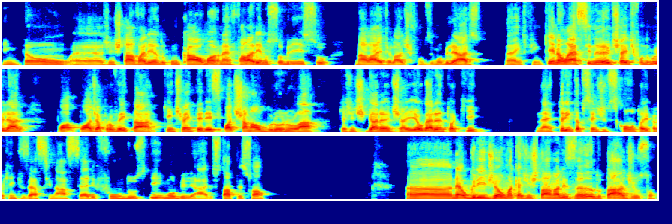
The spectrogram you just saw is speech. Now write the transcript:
Então é, a gente está avaliando com calma, né? Falaremos sobre isso na live lá de fundos imobiliários, né? Enfim, quem não é assinante aí de fundo imobiliário, pode aproveitar. Quem tiver interesse, pode chamar o Bruno lá, que a gente garante aí. Eu garanto aqui né, 30% de desconto aí para quem quiser assinar a série Fundos Imobiliários, tá, pessoal? Uh, né, o grid é uma que a gente está analisando, tá, Gilson?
